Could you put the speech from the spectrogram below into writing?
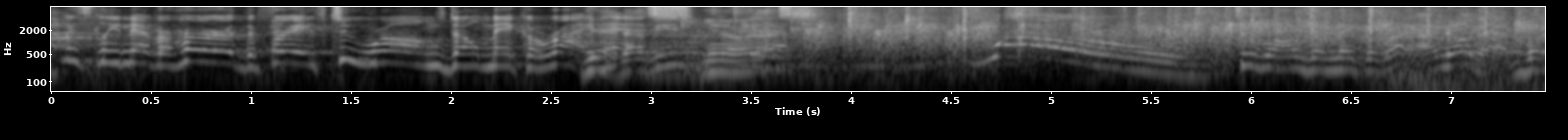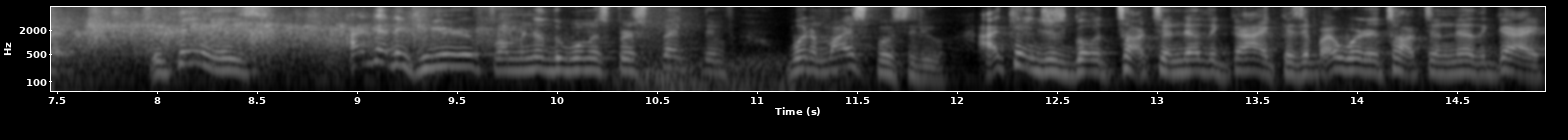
obviously never heard the phrase two wrongs don't make a right, Yeah, have that's you? you know that's Whoa! two wrongs don't make a right. I know that, but the thing is, I gotta hear from another woman's perspective. What am I supposed to do? I can't just go talk to another guy because if I were to talk to another guy,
